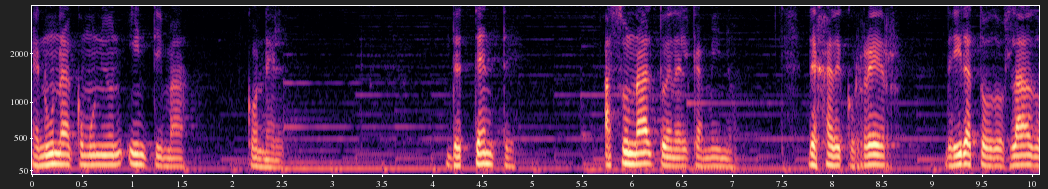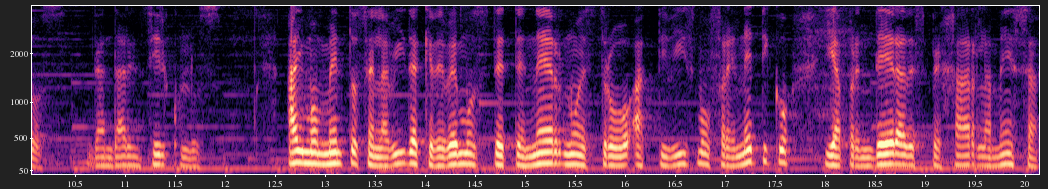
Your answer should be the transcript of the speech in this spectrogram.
en una comunión íntima con Él detente, haz un alto en el camino, deja de correr, de ir a todos lados, de andar en círculos. Hay momentos en la vida que debemos detener nuestro activismo frenético y aprender a despejar la mesa,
